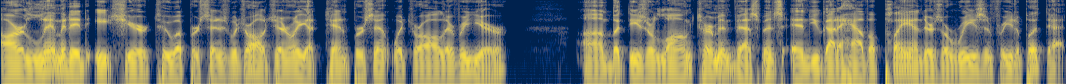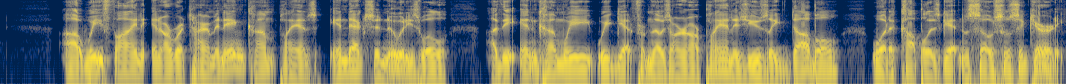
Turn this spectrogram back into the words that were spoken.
are limited each year to a percentage withdrawal, generally a 10% withdrawal every year. Um, but these are long term investments, and you got to have a plan. There's a reason for you to put that. Uh, we find in our retirement income plans, index annuities will uh, the income we we get from those on our plan is usually double what a couple is getting Social Security.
